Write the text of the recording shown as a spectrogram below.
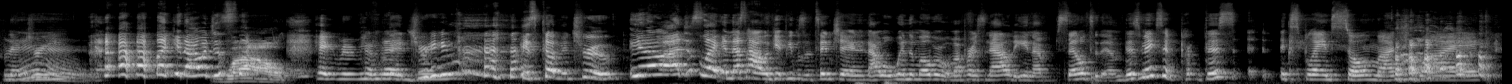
From that dream. Yeah. like, and I would just like, wow. hey, remember me From that dream. it's coming true. You know, I just like, and that's how I would get people's attention, and I would win them over with my personality, and I sell to them. This makes it. Per- this explains so much why.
